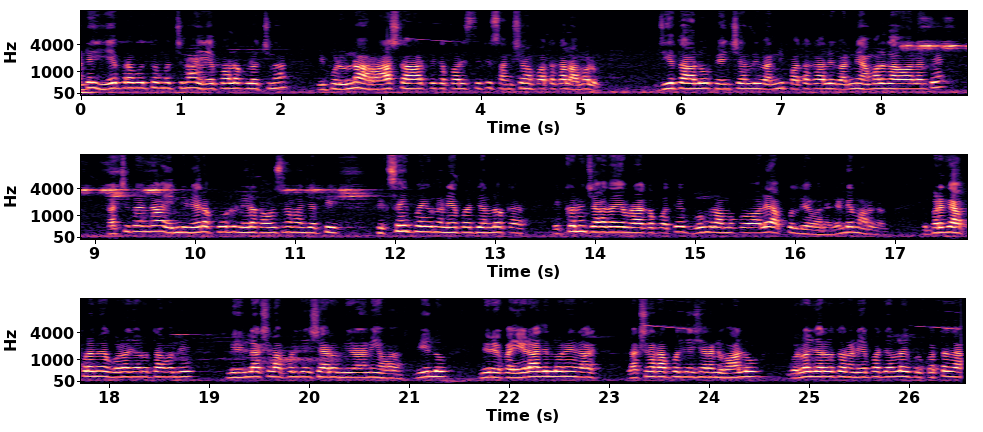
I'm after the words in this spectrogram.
అంటే ఏ ప్రభుత్వం వచ్చినా ఏ పాలకులు వచ్చినా ఇప్పుడున్న రాష్ట్ర ఆర్థిక పరిస్థితి సంక్షేమ పథకాల అమలు జీతాలు పెన్షన్లు ఇవన్నీ పథకాలు ఇవన్నీ అమలు కావాలంటే ఖచ్చితంగా ఎన్ని వేల కోట్లు నెలకు అవసరం అని చెప్పి ఫిక్స్ అయిపోయి ఉన్న నేపథ్యంలో క- ఎక్కడి నుంచి ఆదాయం రాకపోతే భూములు అమ్ముకోవాలి అప్పులు తేవాలి. రెండే మార్గాలు. ఇప్పటికే అప్పుల మీద గొడవ జరుగుతూ ఉంది. మీరు ఎన్ని లక్షలు అప్పులు చేశారు మీరు అని వీళ్ళు మీరు ఒక ఏడాదిలోనే లక్షల అప్పులు చేశారని వాళ్ళు గొడవలు జరుగుతున్న నేపథ్యంలో ఇప్పుడు కొత్తగా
